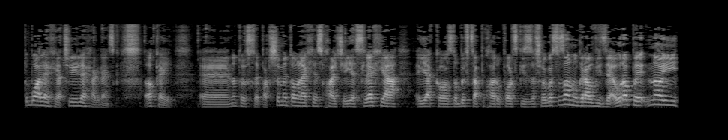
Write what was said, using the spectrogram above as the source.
To była Lechia, czyli Lechia Gdańsk. Okej, e, no to już sobie patrzymy tą Lechię. Słuchajcie, jest Lechia jako zdobywca Pucharu Polski z zeszłego sezonu, grał w Lidze Europy, no i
